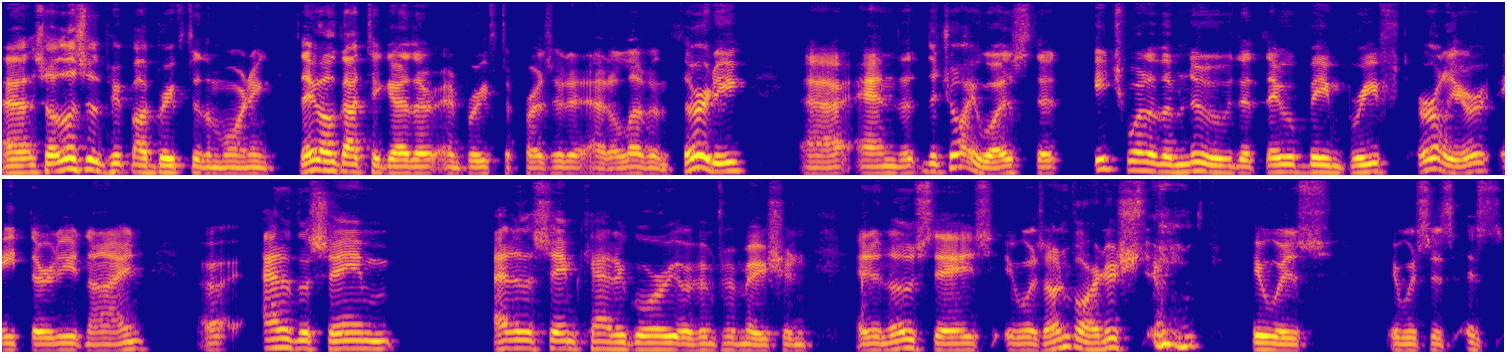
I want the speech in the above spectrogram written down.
Uh, so those are the people I briefed in the morning. They all got together and briefed the president at 11:30, uh, and the, the joy was that each one of them knew that they were being briefed earlier, 8:30, 9, uh, out of the same out of the same category of information. And in those days, it was unvarnished. it was it was as, as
